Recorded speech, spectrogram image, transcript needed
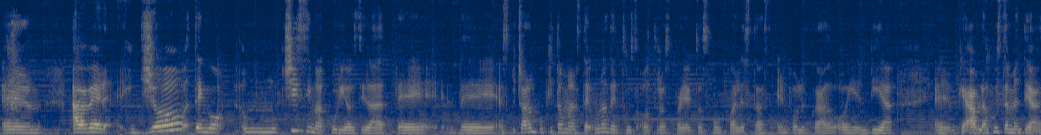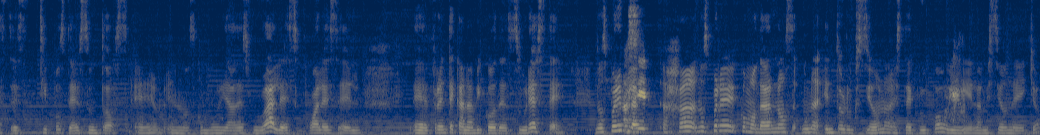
Em, a ver, yo tengo muchísima curiosidad de, de escuchar un poquito más de uno de tus otros proyectos con cual estás involucrado hoy en día, em, que habla justamente a estos tipos de asuntos em, en las comunidades rurales. ¿Cuál es el eh, Frente Canábico del Sureste? ¿Nos puede, Ajá, ¿Nos puede como darnos una introducción a este grupo y la misión de ello?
